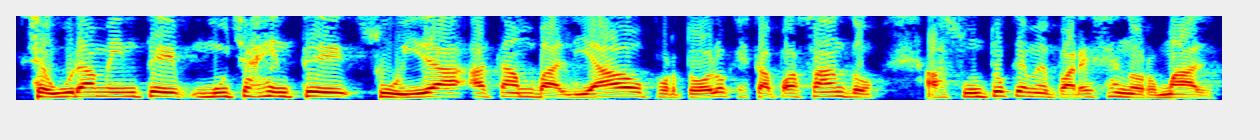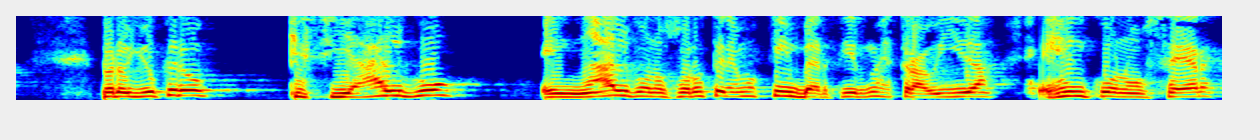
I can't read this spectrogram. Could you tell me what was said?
seguramente mucha gente su vida ha tambaleado por todo lo que está pasando, asunto que me parece normal. Pero yo creo que si algo en algo nosotros tenemos que invertir nuestra vida es en conocer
